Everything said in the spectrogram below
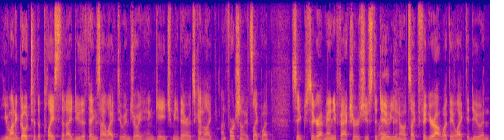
you want to go to the place that i do the things i like to enjoy and engage me there. It's kind of like unfortunately it's like what cig- cigarette manufacturers used to do you know? It's like figure out what they like to do and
